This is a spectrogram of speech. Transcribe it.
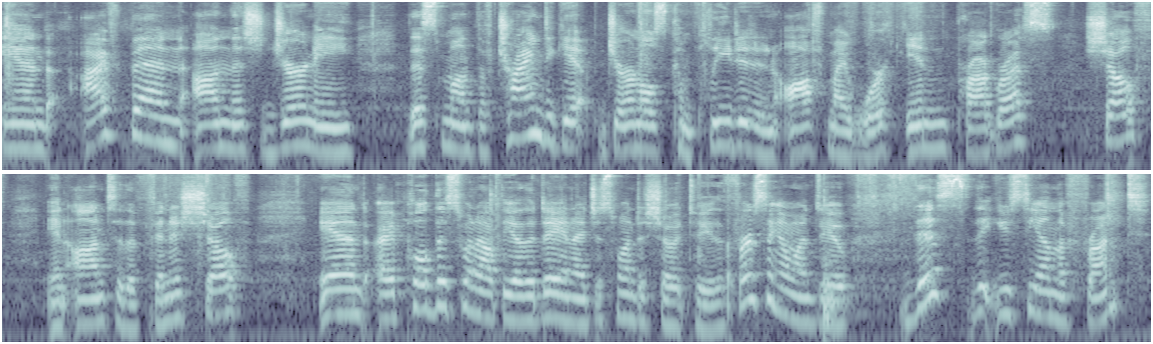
And I've been on this journey this month of trying to get journals completed and off my work in progress shelf and onto the finished shelf. And I pulled this one out the other day and I just wanted to show it to you. The first thing I want to do, this that you see on the front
